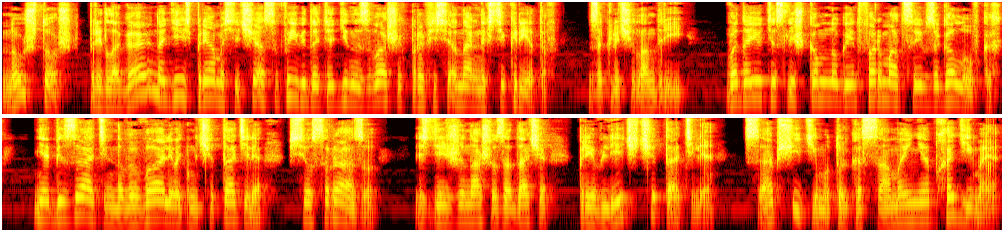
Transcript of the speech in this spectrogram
«Ну что ж, предлагаю, надеюсь, прямо сейчас выведать один из ваших профессиональных секретов», – заключил Андрей. «Вы даете слишком много информации в заголовках. Не обязательно вываливать на читателя все сразу. Здесь же наша задача – привлечь читателя, сообщить ему только самое необходимое.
